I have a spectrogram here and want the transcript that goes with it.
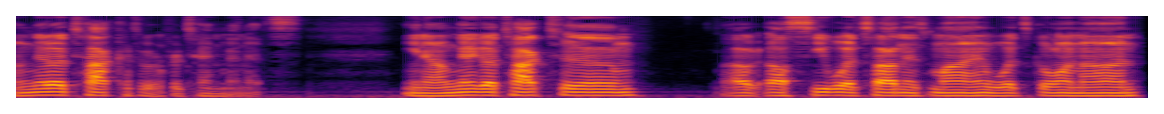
I'm gonna go talk to him for ten minutes. You know, I'm gonna go talk to him. I'll, I'll see what's on his mind, what's going on,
